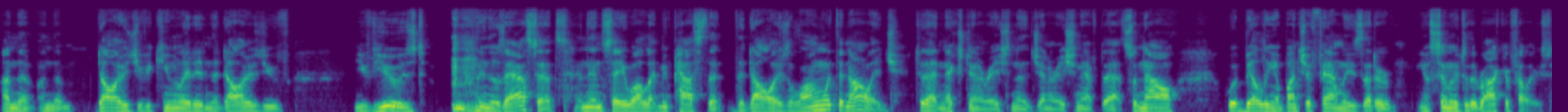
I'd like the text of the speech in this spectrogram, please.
on the on the dollars you've accumulated and the dollars you've you've used in those assets, and then say, well, let me pass the the dollars along with the knowledge to that next generation and the generation after that. So now we're building a bunch of families that are you know similar to the Rockefellers.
